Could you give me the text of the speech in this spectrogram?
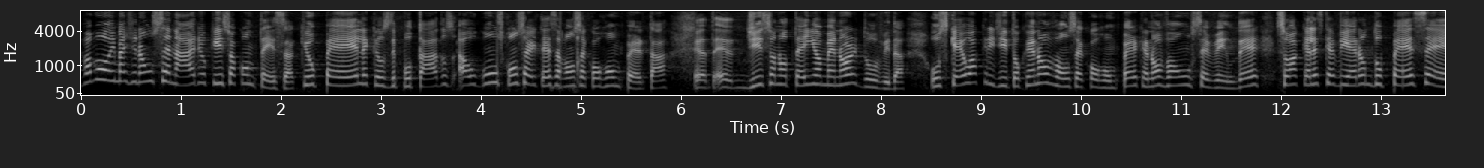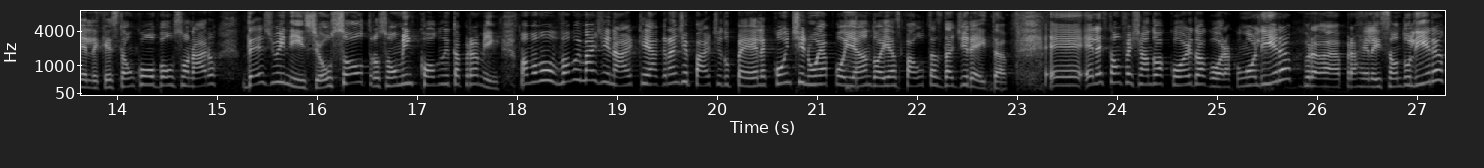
vamos imaginar um cenário que isso aconteça, que o PL, que os deputados, alguns com certeza vão se corromper, tá? Disso eu não tenho a menor dúvida. Os que eu acredito que não vão se corromper, que não vão se vender, são aqueles que vieram do PSL, que estão com o Bolsonaro desde o início. Os outros são uma incógnita para mim. Mas vamos, vamos imaginar que a grande parte do PL continue apoiando aí as pautas da direita. Eh, eles estão fechando acordo agora com o Lira para a reeleição do Lira.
